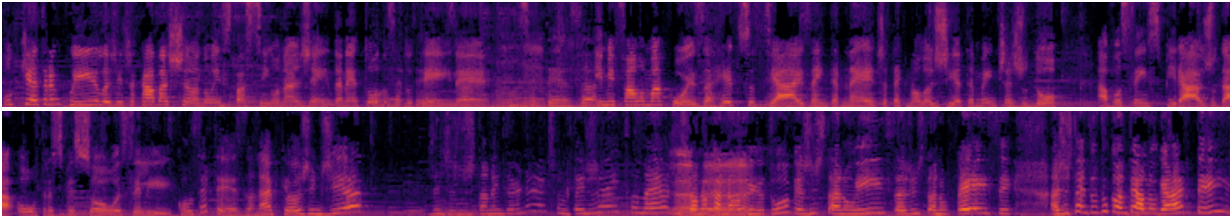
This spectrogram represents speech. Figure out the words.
O que é tranquilo, a gente acaba achando um espacinho na agenda, né? Todo Com mundo certeza. tem, né? Com uhum. certeza. E me fala uma coisa, redes sociais, a internet, a tecnologia também te ajudou a você inspirar, ajudar outras pessoas, ele Com certeza, né? Porque hoje em dia Gente, a gente está na internet, não tem jeito, né? A gente está uhum. no canal do YouTube, a gente está no Insta, a gente está no Face, a gente está em tudo quanto é lugar, tem,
